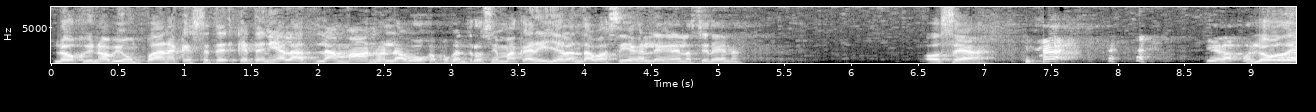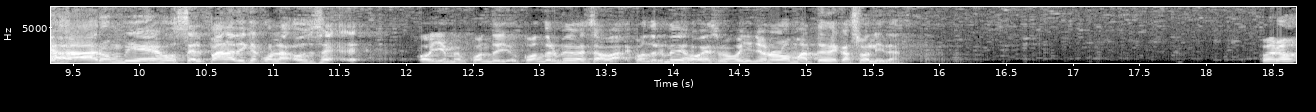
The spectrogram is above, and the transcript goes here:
Loco, y no había un pana que, se te- que tenía la, la mano en la boca porque entró sin mascarilla. Él andaba así en, el- en la sirena. O sea, lo dejaron viejos. El pana dije con la. O sea, óyeme, cuando, yo- cuando él me dijo esa cuando él me dijo eso, oye, yo no lo maté de casualidad. Pero,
